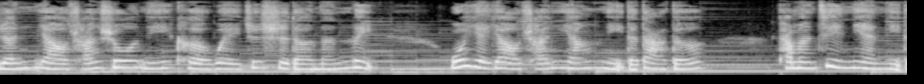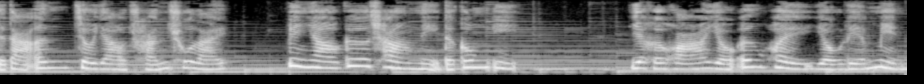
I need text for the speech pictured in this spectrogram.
人要传说你可畏之事的能力。我也要传扬你的大德，他们纪念你的大恩，就要传出来，并要歌唱你的公义。耶和华有恩惠，有怜悯，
